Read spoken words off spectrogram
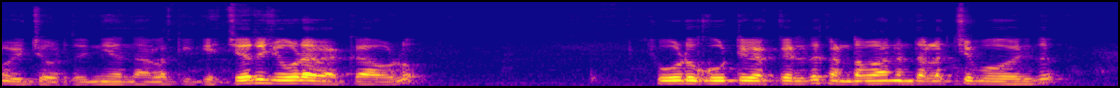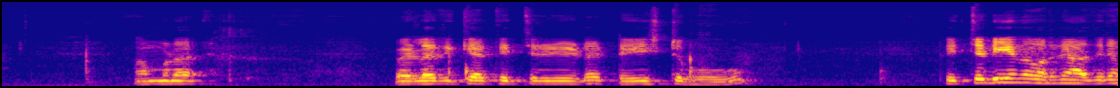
ഒഴിച്ചു കൊടുത്തു. ഇനി ഒന്ന് ഇളക്കി ചെറു ചൂടേ വെക്കാവുള്ളൂ. ചൂട് കൂട്ടി വെക്കരുത്. കണ്ടമാനം തിളച്ച് പോകരുത് നമ്മുടെ വെള്ളരിക്ക കിച്ചടിയുടെ ടേസ്റ്റ് പോകും കിച്ചടി എന്ന് പറഞ്ഞാൽ അതിനെ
